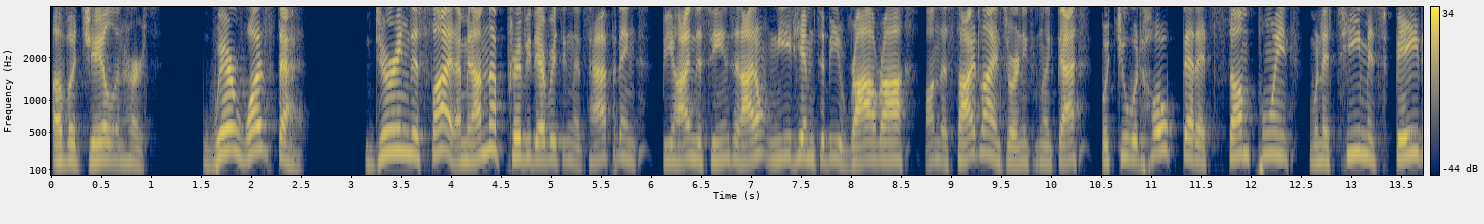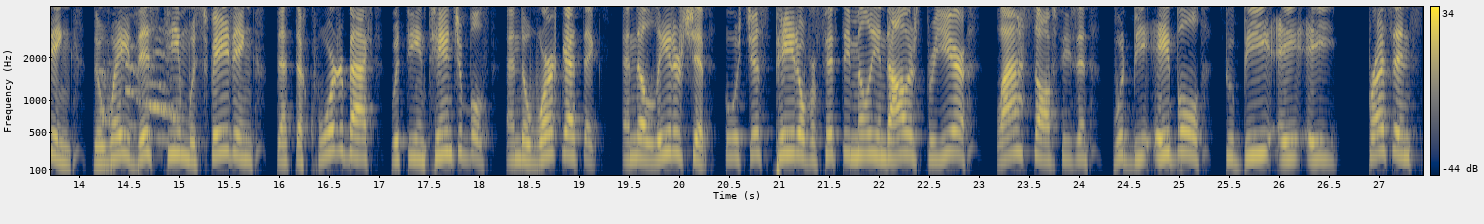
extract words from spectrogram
of a Jalen Hurts. Where was that? During this slide. I mean, I'm not privy to everything that's happening behind the scenes, and I don't need him to be rah rah on the sidelines or anything like that. But you would hope that at some point, when a team is fading the way this team was fading, that the quarterback with the intangibles and the work ethic and the leadership, who was just paid over $50 million per year last offseason, would be able to be a, a presence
